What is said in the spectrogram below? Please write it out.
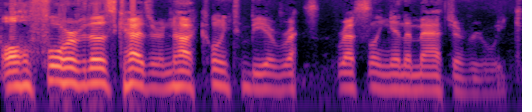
All four of those guys are not going to be res- wrestling in a match every week.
